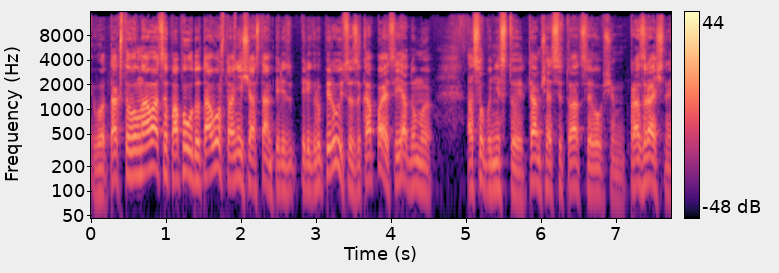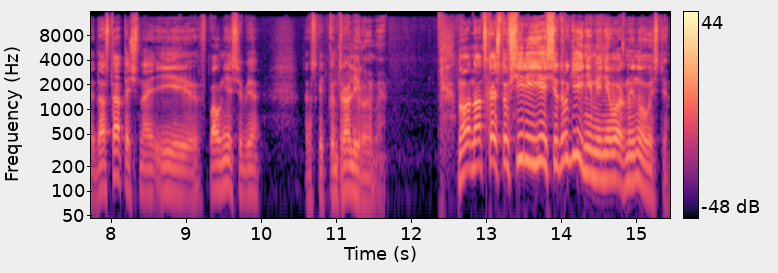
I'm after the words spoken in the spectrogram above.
Вот. Так что волноваться по поводу того, что они сейчас там перегруппируются, закопаются, я думаю, особо не стоит. Там сейчас ситуация, в общем, прозрачная достаточно и вполне себе, так сказать, контролируемая. Но надо сказать, что в Сирии есть и другие не менее важные новости.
